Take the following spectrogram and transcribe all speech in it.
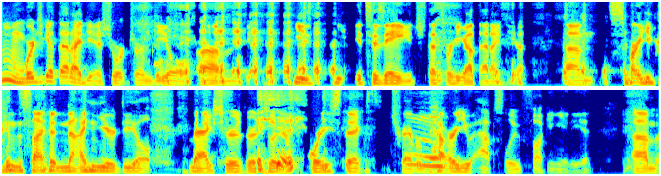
Hmm, where'd you get that idea? Short term deal. Um, he's he, it's his age. That's where he got that idea. Um, sorry, you couldn't sign a nine year deal, Max Scherzer, until you're 46. Trevor Bauer, you absolute fucking idiot. Um,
